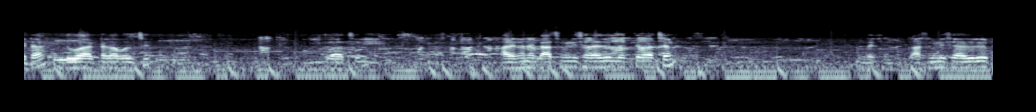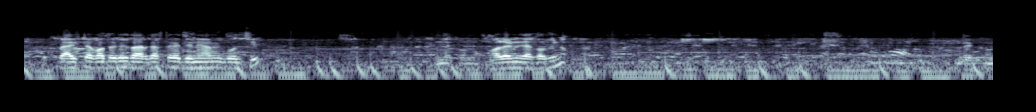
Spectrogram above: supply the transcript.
এটা দু হাজার টাকা বলছে। আর এখানে কাশ্মীরি সেরাজুল দেখতে পাচ্ছেন। দেখুন, কাশ্মীরি সেরাজুলের প্রাইসটা কত গেছে তার কাছ থেকে জেনে আমি বলছি। দেখুন হলেন জ্যাকবিন দেখুন।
